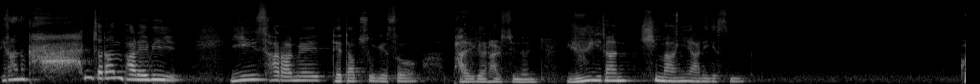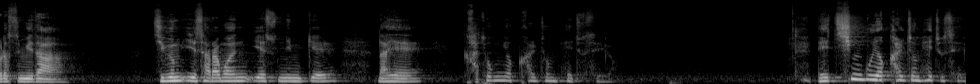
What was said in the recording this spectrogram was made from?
이런 간절한 바람이 이 사람의 대답 속에서 발견할 수 있는 유일한 희망이 아니겠습니까? 그렇습니다. 지금 이 사람은 예수님께 나의 가족 역할 좀 해주세요. 내 친구 역할 좀 해주세요.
